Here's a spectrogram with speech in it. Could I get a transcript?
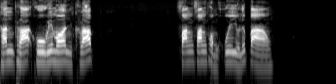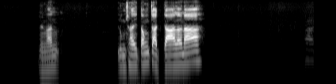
ท่านพระครูวิมลครับ ฟังฟังผมคุยอยู่หรือเปล่า อย่างนั้น ลุงชัยต้องจัดการแล้วนะ ท่าน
